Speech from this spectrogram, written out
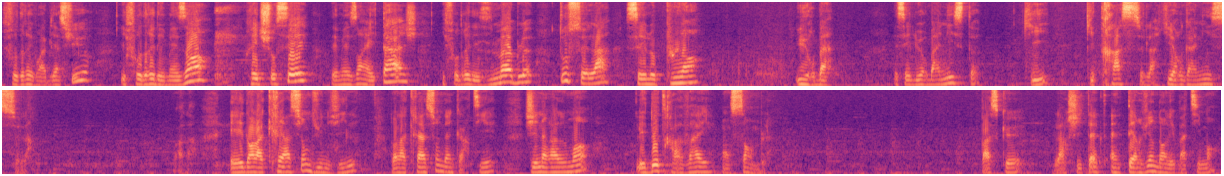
faudrait, bien sûr, il faudrait des maisons, rez-de-chaussée, des maisons à étage, il faudrait des immeubles. Tout cela, c'est le plan urbain. Et c'est l'urbaniste qui, qui trace cela, qui organise cela. Voilà. Et dans la création d'une ville, dans la création d'un quartier, généralement, les deux travaillent ensemble. Parce que l'architecte intervient dans les bâtiments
